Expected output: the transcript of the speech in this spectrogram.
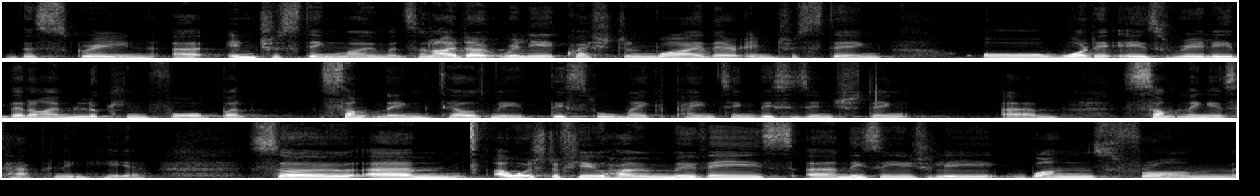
the screen uh, interesting moments. And I don't really question why they're interesting or what it is really that I'm looking for, but something tells me this will make a painting, this is interesting, um, something is happening here. So um, I watched a few home movies. Um, these are usually ones from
